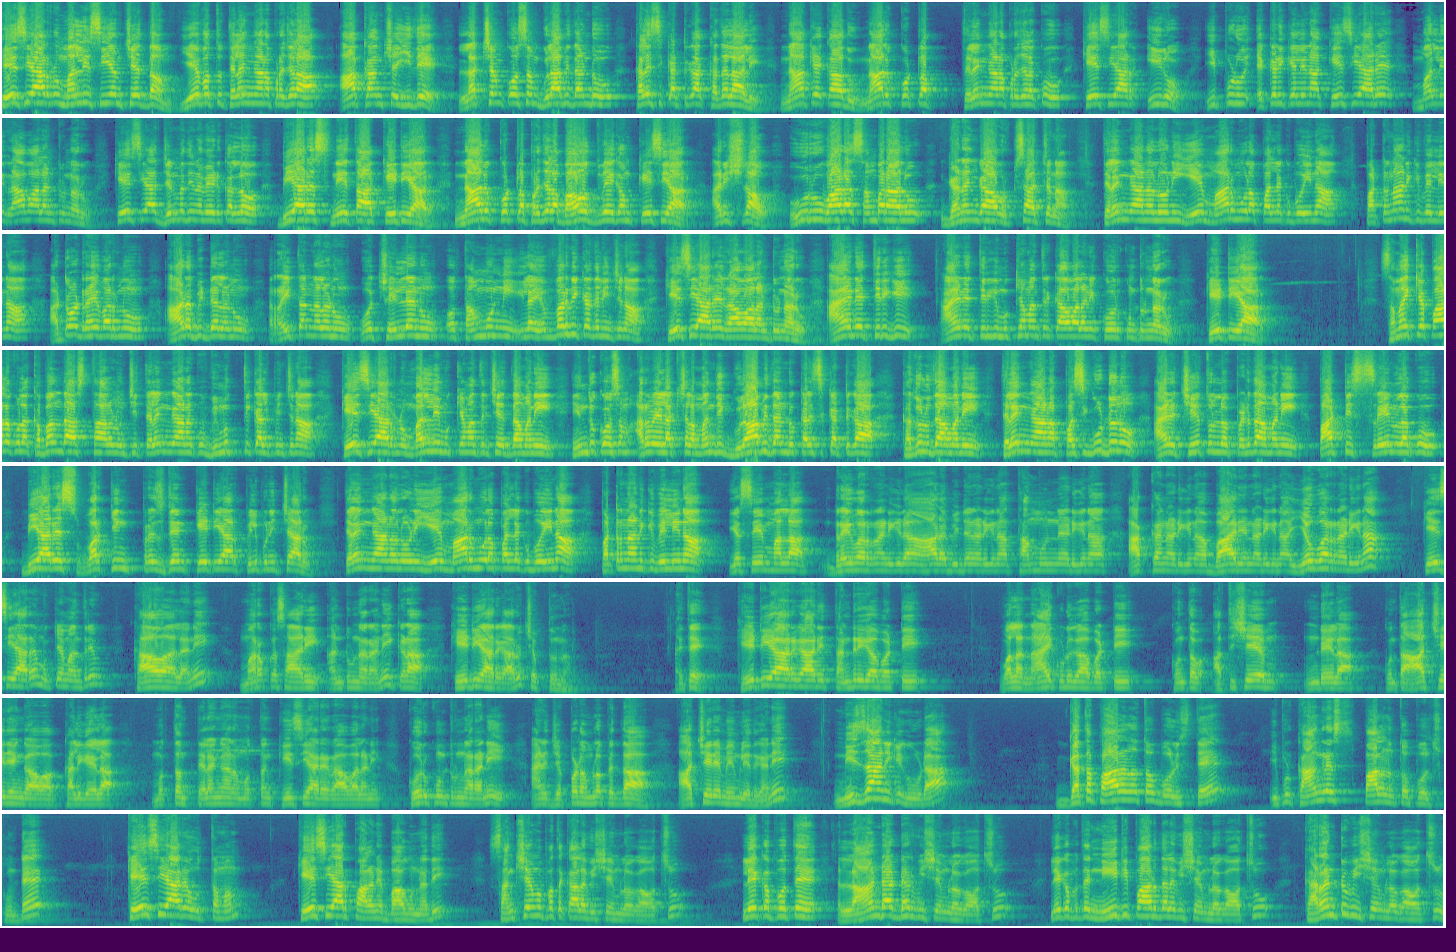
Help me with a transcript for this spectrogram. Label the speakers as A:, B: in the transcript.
A: కేసీఆర్ను మళ్ళీ సీఎం చేద్దాం. ఏవత్తు తెలంగాణ ప్రజల ఆకాంక్ష ఇదే. లక్ష్యం కోసం గులాబీ దండు కలిసికట్టుగా కదలాలి. నాకే కాదు నాలుగు కోట్ల తెలంగాణ ప్రజలకు కేసీఆర్ హీరో. ఇప్పుడు ఎక్కడికి వెళ్ళినా కేసీఆరే మళ్ళీ రావాలంటున్నారు. కేసీఆర్ జన్మదిన వేడుకల్లో బీఆర్ఎస్ నేత కేటీఆర్ నాలుగు కోట్ల ప్రజల భావోద్వేగం కేసీఆర్. హరీష్ రావు ఊరు వాడ సంబరాలు ఘనంగా వృక్షార్చన. తెలంగాణలోని ఏ మారుమూల పల్లెకు పోయినా పట్టణానికి వెళ్ళిన ఆటో డ్రైవర్ను ఆడబిడ్డలను రైతన్నలను ఓ చెల్లెను ఓ తమ్ముణ్ణి ఇలా ఎవరిని కదిలించినా కేసీఆరే రావాలంటున్నారు. ఆయనే తిరిగి ఆయనే తిరిగి ముఖ్యమంత్రి కావాలని కోరుకుంటున్నారు. కేటీఆర్ సమైక్య పాలకుల కబందాస్తాల నుంచి తెలంగాణకు విముక్తి కల్పించిన కేసీఆర్ను మళ్ళీ ముఖ్యమంత్రి చేద్దామని ఇందుకోసం అరవై లక్షల మంది గులాబీ దండు కలిసికట్టుగా కదులుదామని తెలంగాణ పసిగుడ్డును ఆయన చేతుల్లో పెడదామని పార్టీ శ్రేణులకు బీఆర్ఎస్ వర్కింగ్ ప్రెసిడెంట్ కేటీఆర్ పిలుపునిచ్చారు. తెలంగాణలోని ఏ మారుమూల పల్లెకు పోయినా పట్టణానికి వెళ్ళినా ఎస్ ఏం మళ్ళా డ్రైవర్ని అడిగినా ఆడబిడ్డని అడిగినా తమ్ముడిని అడిగినా అక్కని అడిగినా భార్యని అడిగినా ఎవరిని అడిగినా కేసీఆర్ ముఖ్యమంత్రి కావాలని మరొకసారి అంటున్నారని ఇక్కడ కేటీఆర్ గారు చెప్తున్నారు. అయితే కేటీఆర్ గారి తండ్రి కాబట్టి వాళ్ళ నాయకుడు కాబట్టి కొంత అతిశయం ఉండేలా కొంత ఆశ్చర్యం కావ కలిగేలా మొత్తం తెలంగాణ మొత్తం కేసీఆరే రావాలని కోరుకుంటున్నారని ఆయన చెప్పడంలో పెద్ద ఆశ్చర్యం ఏం లేదు కానీ నిజానికి కూడా గత పాలనతో పోలిస్తే ఇప్పుడు కాంగ్రెస్ పాలనతో పోల్చుకుంటే కేసీఆరే ఉత్తమం కేసీఆర్ పాలనే బాగున్నది సంక్షేమ పథకాల విషయంలో కావచ్చు లేకపోతే లాండ్ ఆర్డర్ విషయంలో కావచ్చు లేకపోతే నీటిపారుదల విషయంలో కావచ్చు కరెంటు విషయంలో కావచ్చు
